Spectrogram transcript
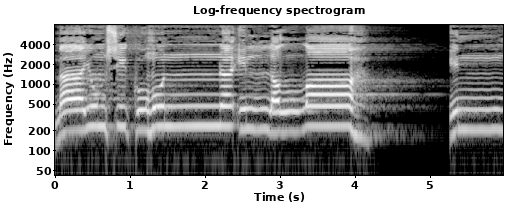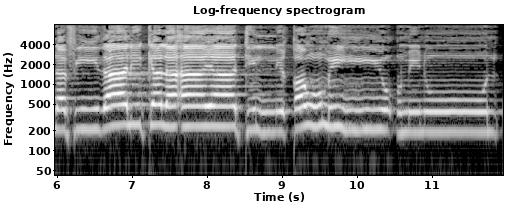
ما يمسكهن إلا الله إن في ذلك لآيات لقوم يؤمنون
